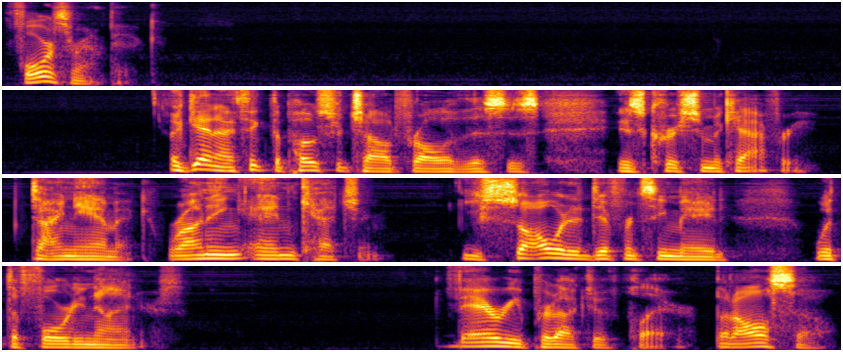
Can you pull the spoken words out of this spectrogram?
fourth round pick. Again, I think the poster child for all of this is, is Christian McCaffrey. Dynamic, running and catching. You saw what a difference he made with the 49ers. Very productive player, but also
